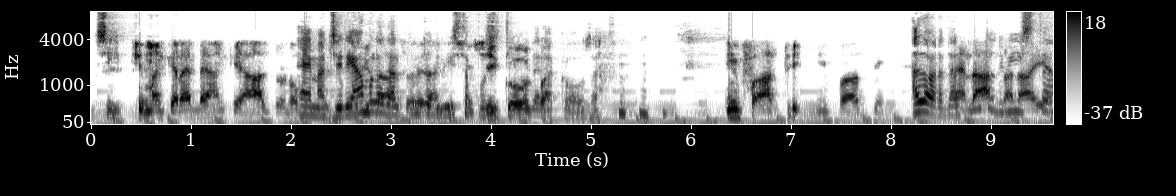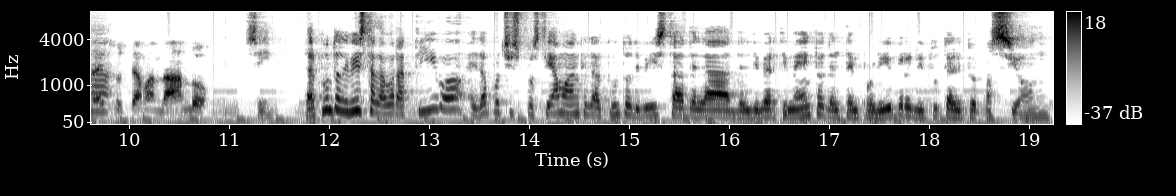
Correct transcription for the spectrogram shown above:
sì. ci mancherebbe anche altro. Dopo eh, ma giriamola dal punto di vista positivo della cosa. infatti, infatti. Allora, dal eh, punto andata, di vista... Dai, adesso stiamo andando. Sì, dal punto di vista lavorativo e dopo ci spostiamo anche dal punto di vista della, del divertimento, del tempo libero di tutte le tue passioni.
